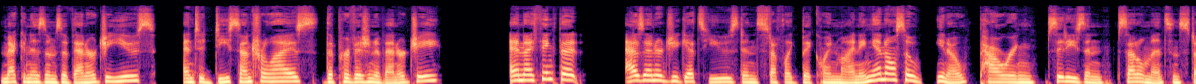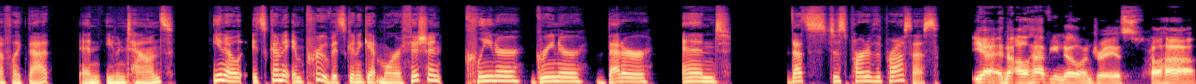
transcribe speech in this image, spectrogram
mechanisms of energy use and to decentralize the provision of energy. And I think that as energy gets used in stuff like Bitcoin mining and also, you know, powering cities and settlements and stuff like that, and even towns, you know, it's going to improve. It's going to get more efficient, cleaner, greener, better. And that's just part of the process. Yeah. And I'll have you know, Andreas, haha,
